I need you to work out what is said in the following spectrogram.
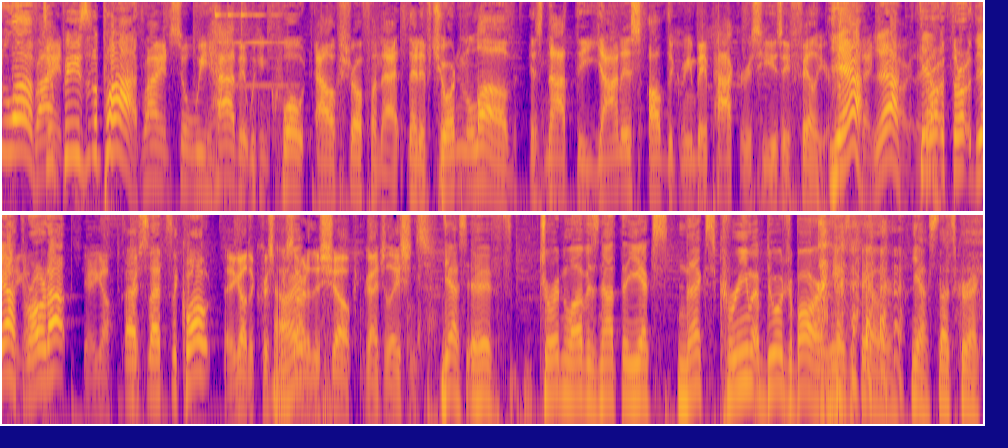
Jordan Love, Ryan. two peas in a pod. Ryan, so we have it. We can quote Alex Strouf on that. That if Jordan Love is not the Giannis of the Green Bay Packers, he is a failure. Yeah, yeah, right, you throw, throw, yeah, throw it up. There you go. That's that's the quote. There you go. The Chris All Broussard of the show. Congratulations. Yes, if Jordan Love is not the ex- next Kareem Abdul-Jabbar, he has a failure. yes, that's correct.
